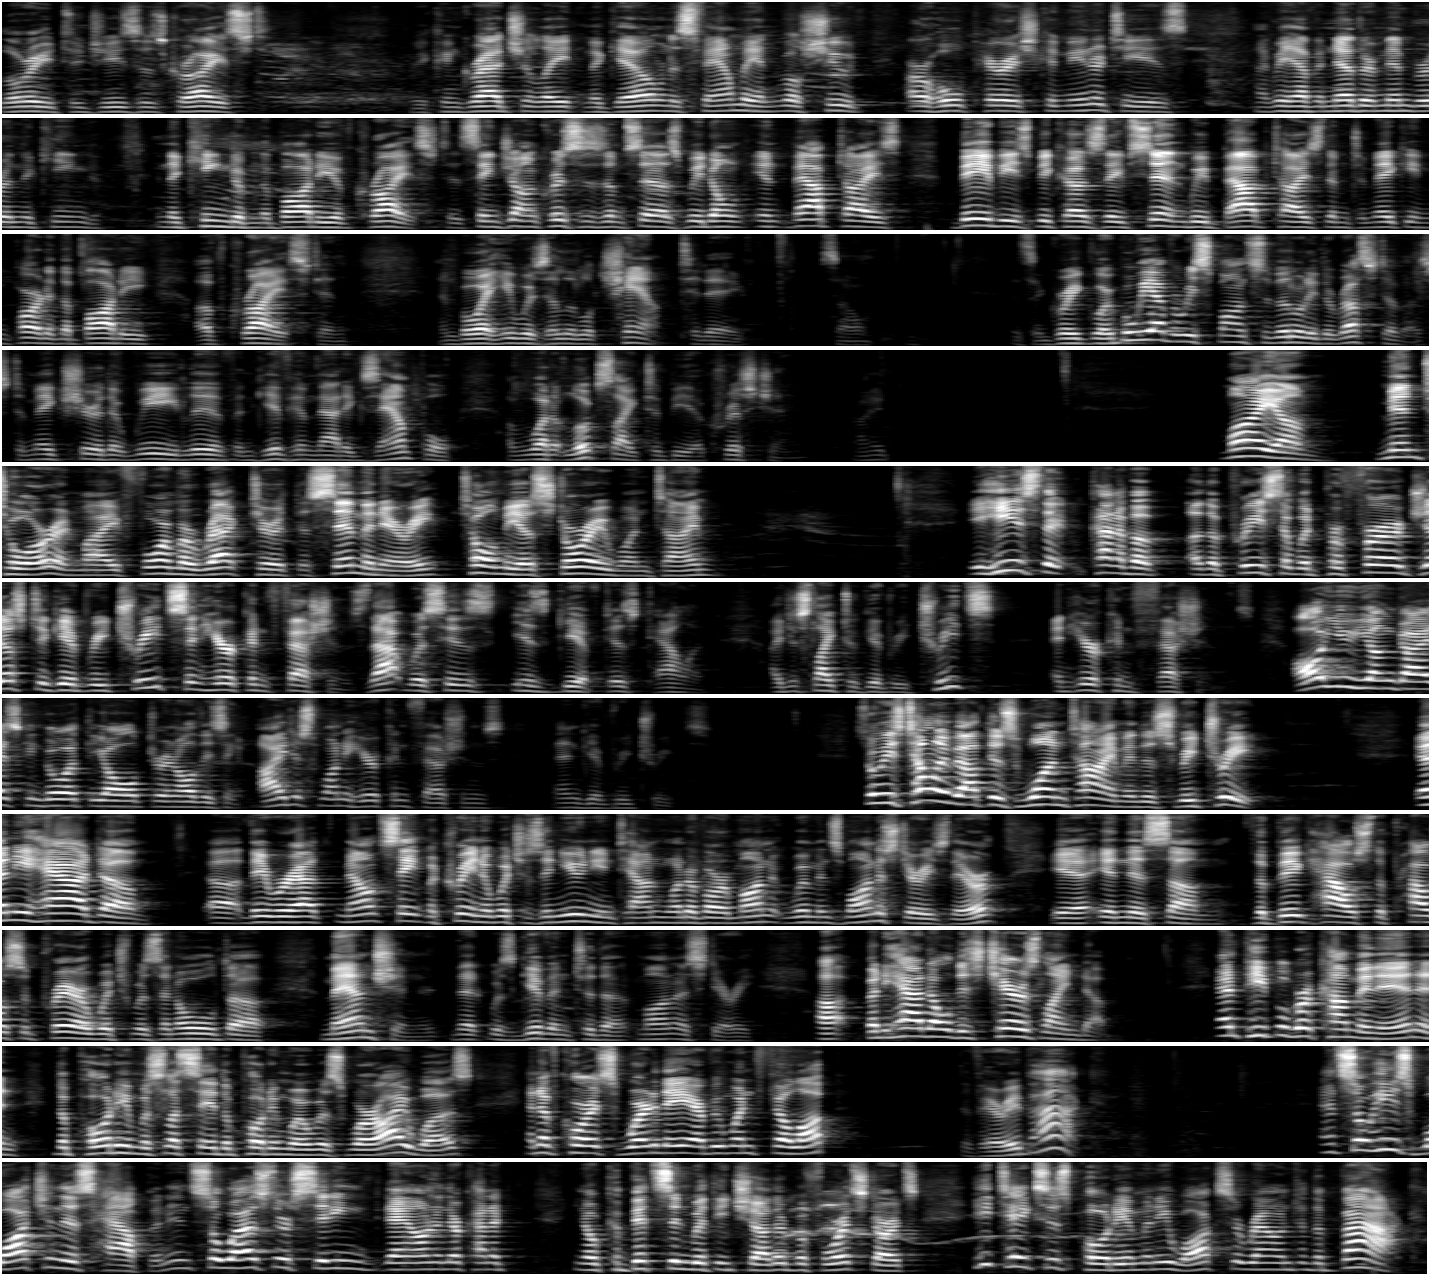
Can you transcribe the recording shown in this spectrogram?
Glory to Jesus Christ. We congratulate Miguel and his family, and we'll shoot our whole parish community as we have another member in the kingdom, in the kingdom, the body of Christ. As St. John Chrysostom says, we don't baptize babies because they've sinned. We baptize them to make him part of the body of Christ. And, and boy, he was a little champ today. So it's a great glory. But we have a responsibility, the rest of us, to make sure that we live and give him that example of what it looks like to be a Christian, right? My um, mentor and my former rector at the seminary told me a story one time. He's the kind of a, the priest that would prefer just to give retreats and hear confessions. That was his, his gift, his talent. I just like to give retreats and hear confessions. All you young guys can go at the altar and all these things. I just want to hear confessions and give retreats. So he's telling about this one time in this retreat. And he had, uh, uh, they were at Mount St. Macrina, which is in Uniontown, one of our mon- women's monasteries there, in this, um, the big house, the House of Prayer, which was an old uh, mansion that was given to the monastery. Uh, but he had all these chairs lined up. And people were coming in, and the podium was, let's say, the podium where was where I was. And of course, where did they everyone fill up? The very back. And so he's watching this happen. And so as they're sitting down and they're kind of, you know, kibitzing with each other before it starts, he takes his podium and he walks around to the back.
